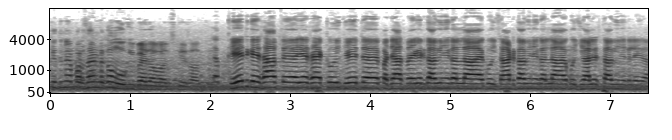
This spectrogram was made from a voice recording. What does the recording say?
कितने परसेंट कम होगी पैदावार उसके हिसाब से? अब खेत के हिसाब से जैसा कोई खेत है पचास पैकेट का भी निकल रहा है कोई साठ का भी निकल रहा है कोई चालीस का भी निकलेगा।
